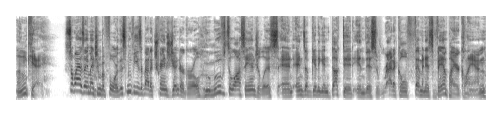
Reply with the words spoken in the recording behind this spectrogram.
Okay. So, as I mentioned before, this movie is about a transgender girl who moves to Los Angeles and ends up getting inducted in this radical feminist vampire clan.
